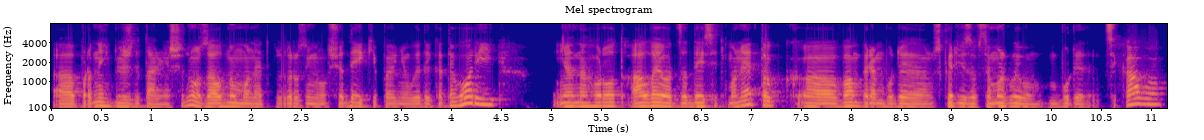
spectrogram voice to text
Про них більш детальніше. Ну, за одну монетку зрозуміло, що деякі певні види категорій е, нагород, але от за 10 монеток е, вам прям буде, скоріше за все, можливо, буде цікаво.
